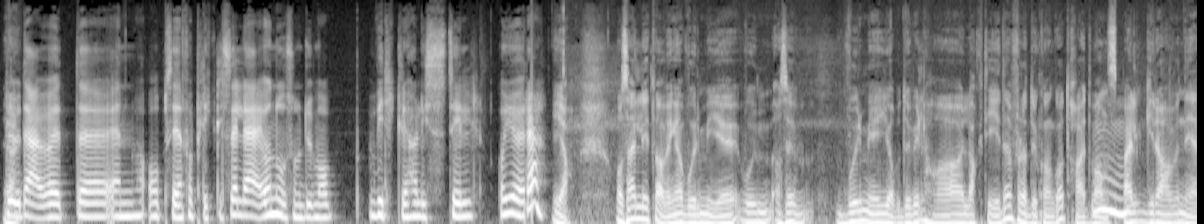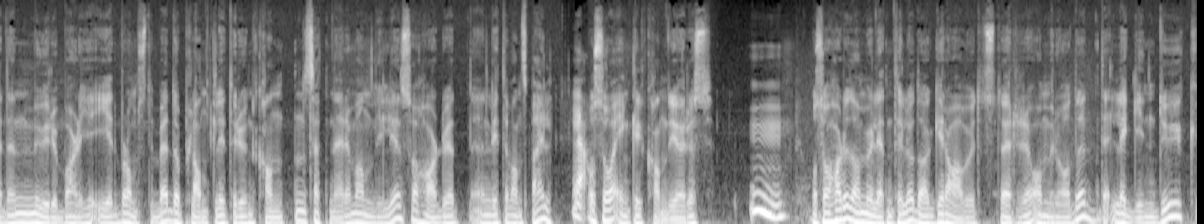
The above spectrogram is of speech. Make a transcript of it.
Du, Ja. Det er jo et, eh, en, en forpliktelse, eller det er jo noe som du må virkelig ha lyst til å gjøre. Ja, og så er det litt avhengig av hvor mye, hvor, altså, hvor mye jobb du vil ha lagt i det. For at du kan godt ha et vannspeil, grave ned en murebalje i et blomsterbed og plante litt rundt kanten, sette ned en vannlilje, så har du et en lite vannspeil. Ja. Og så enkelt kan det gjøres. Og så har du da muligheten til å grave ut et større område, legge inn duk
